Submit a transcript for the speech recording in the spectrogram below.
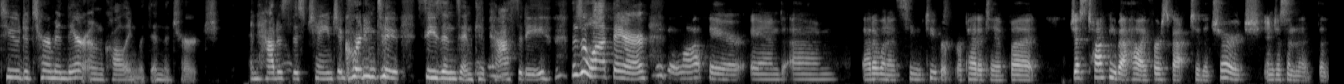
to determine their own calling within the church? And how does this change according to seasons and capacity? There's a lot there. There's a lot there. And um, I don't want to seem too repetitive, but just talking about how I first got to the church and just in the, the,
